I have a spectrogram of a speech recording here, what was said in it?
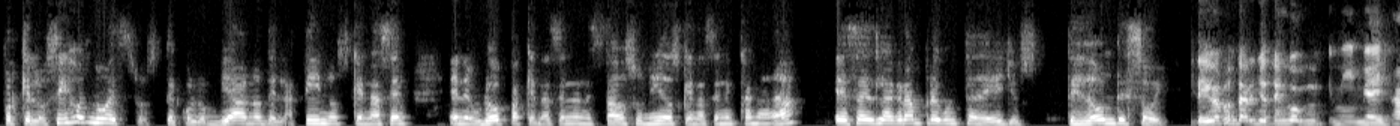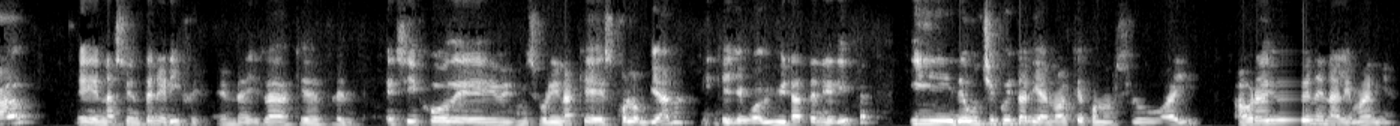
porque los hijos nuestros de colombianos, de latinos que nacen en Europa, que nacen en Estados Unidos, que nacen en Canadá, esa es la gran pregunta de ellos. ¿De dónde soy? Te iba a contar, yo tengo mi, mi ahijado, eh, nació en Tenerife, en la isla de aquí de frente. Es hijo de mi sobrina que es colombiana y que llegó a vivir a Tenerife y de un chico italiano al que conoció ahí. Ahora viven en Alemania.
